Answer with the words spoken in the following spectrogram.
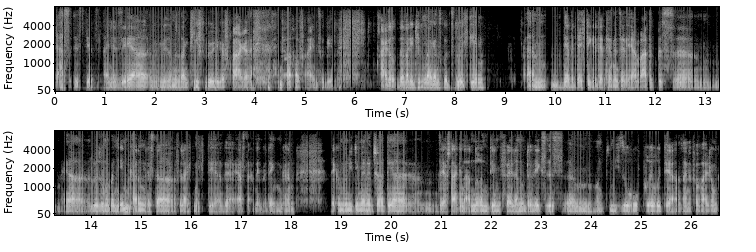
Das ist jetzt eine sehr, wie soll man sagen, tiefwürdige Frage, darauf einzugehen. Also, wenn wir die Typen mal ganz kurz durchgehen, ähm, der Bedächtige, der tendenziell eher wartet, bis äh, er Lösungen übernehmen kann, ist da vielleicht nicht der, der Erste, an den wir denken können. Der Community Manager, der äh, sehr stark in anderen Themenfeldern unterwegs ist ähm, und nicht so hoch prioritär seine Verwaltung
